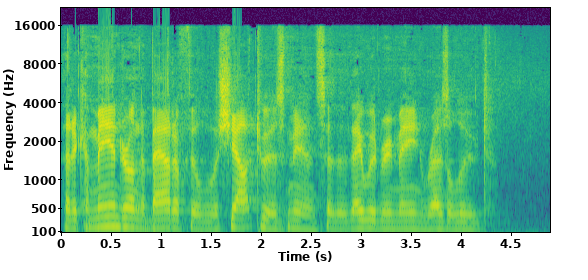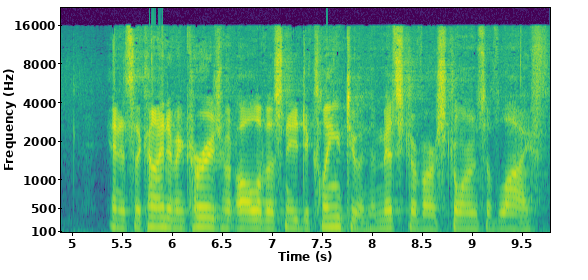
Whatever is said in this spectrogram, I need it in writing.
that a commander on the battlefield would shout to his men so that they would remain resolute. And it's the kind of encouragement all of us need to cling to in the midst of our storms of life.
